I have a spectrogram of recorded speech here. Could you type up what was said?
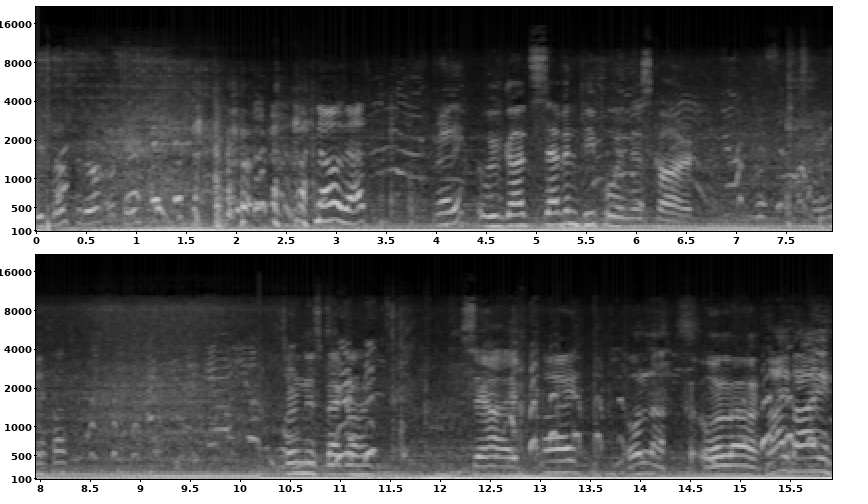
You close the door. Okay. I know that. Ready? We've got seven people in this car. Turn this back on. Say hi. Hi. Hola. Hola. Bye bye.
